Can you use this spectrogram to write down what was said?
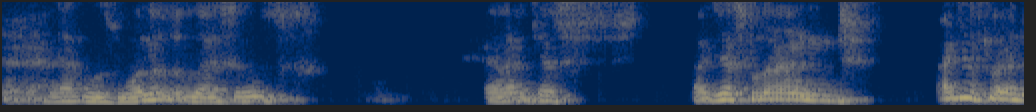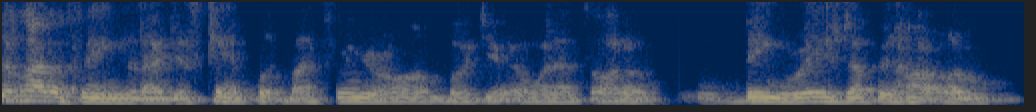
that was one of the lessons. And I just I just learned I just learned a lot of things that I just can't put my finger on. But you know, when I thought of being raised up in Harlem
